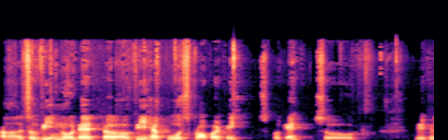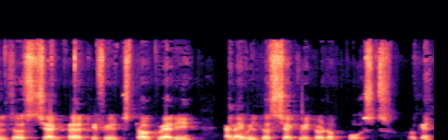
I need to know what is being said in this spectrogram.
Uh, so we know that uh, we have post property okay? So we will just check that if it's the query and I will just check whether the posts okay?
